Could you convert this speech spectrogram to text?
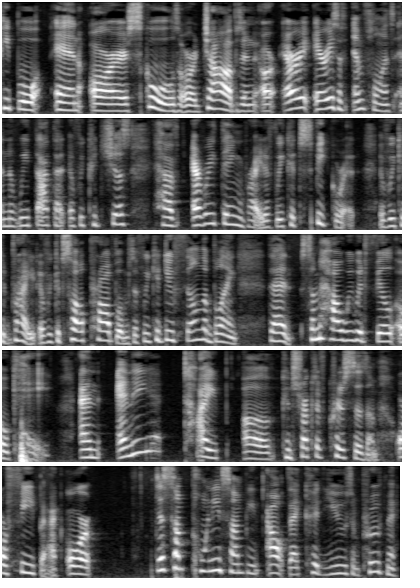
people in our schools or jobs and our areas of influence and we thought that if we could just have everything right if we could speak right if we could write if we could solve problems if we could do fill in the blank then somehow we would feel okay and any type of constructive criticism or feedback or just some pointing something out that could use improvement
